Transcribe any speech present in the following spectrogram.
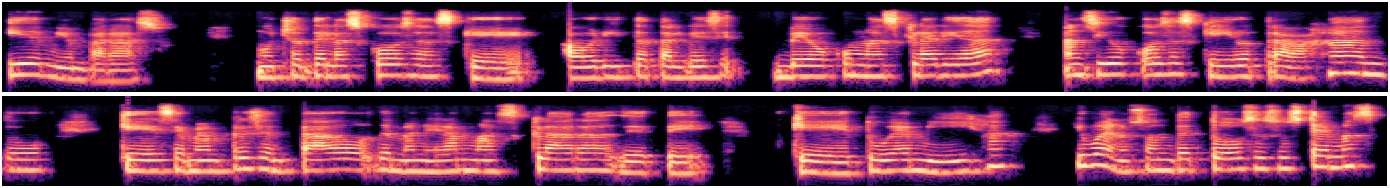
y de mi embarazo. Muchas de las cosas que ahorita tal vez veo con más claridad han sido cosas que he ido trabajando, que se me han presentado de manera más clara desde que tuve a mi hija. Y bueno, son de todos esos temas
